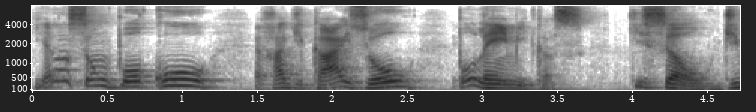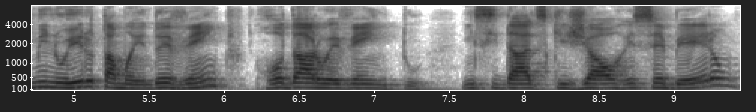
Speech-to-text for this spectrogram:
E elas são um pouco radicais ou polêmicas, que são diminuir o tamanho do evento, rodar o evento em cidades que já o receberam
